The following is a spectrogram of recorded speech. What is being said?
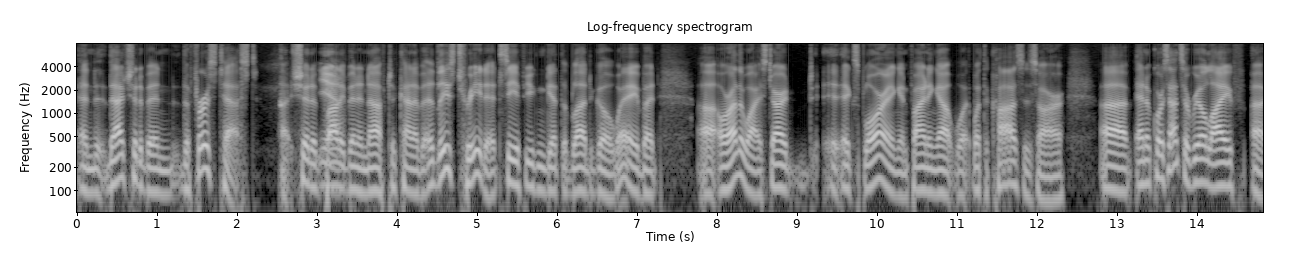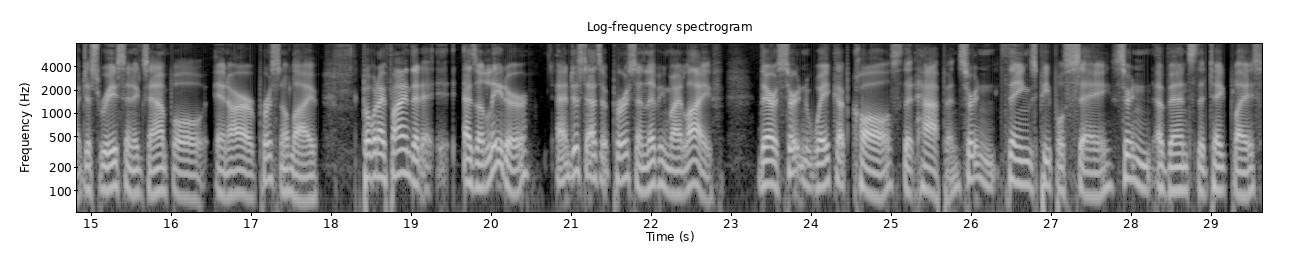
And that should have been the first test uh, should have Yeah. probably been enough to kind of at least treat it, see if you can get the blood to go away, but uh, or otherwise start exploring and finding out what what the causes are. Uh, and of course, that's a real life, uh, just recent example in our personal life. But what I find that uh, as a leader and just as a person living my life, there are certain wake up calls that happen, certain things people say, certain events that take place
